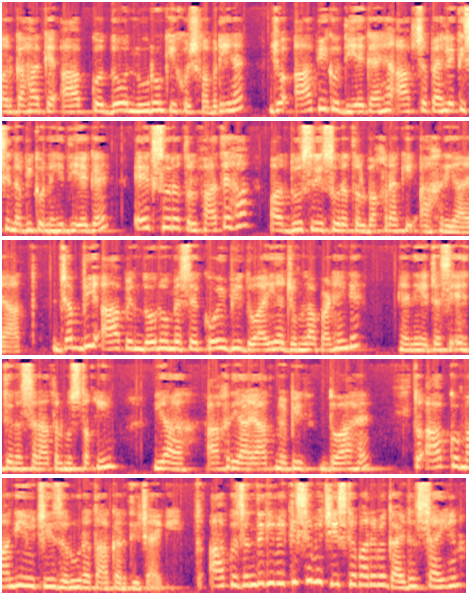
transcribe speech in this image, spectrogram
और कहा कि आपको दो नूरों की खुशखबरी है, जो आप ही को दिए गए हैं। आपसे पहले किसी नबी को नहीं दिए गए। एक सूरत फातिहा और दूसरी सूरत बकरा की आखिरी आयात। जब भी आप इन दोनों में से कोई भी दुआ या जुमला पढ़ेंगे, यानी जैसे एह दिन मुस्तकीम या आखिरी आयात में भी दुआ है तो आपको मांगी हुई चीज़ ज़रूर अता कर दी जाएगी। तो आपको ज़िंदगी में किसी भी चीज़ के बारे में गाइडेंस चाहिए ना?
